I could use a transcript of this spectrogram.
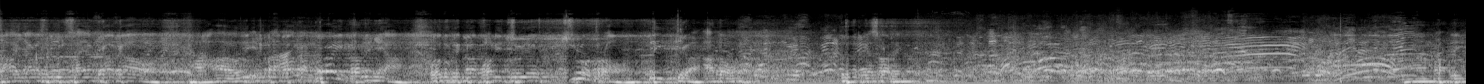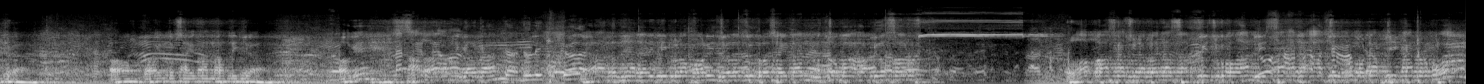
sayang seribu sayang gagal. Kali ini menambahkan poin tentunya untuk tim voli Joyo Jotro 3 atau benar ya skor ya empat tiga. Oh poin untuk Saitan empat tiga. Oke satu akan meninggalkan. Ya tentunya dari tim bola voli Jolo Sutro Saitan mencoba ambil serve lepaskan sudah banyak servis cukup pelan di sana ada Ajil Romodar di kantor pelan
